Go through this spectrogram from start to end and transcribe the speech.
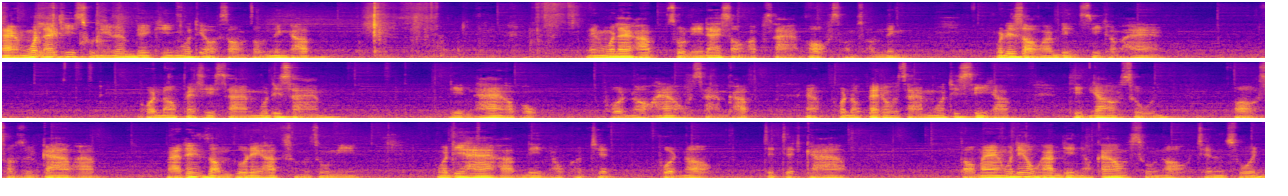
อ่งวดแรกที่ศูนย์นี้เริ่มเดินคิงวดที่ออกสองสองหนึ่งครับในงวดแรกครับศูนย์นี้ได้สองกับสามออกสองสองหนึ่งงวดที่สองครับดินสี่กับห้าผลออกแปดสี่สามงวดที่สามดินห้ากับหกผลออกห้าหกสามครับผลออกแปดหกสามงวดที่สี่ครับดินเก้ากับศูนย์ออกสองศูนย์เก้าครับมาที่สองตัวเลยครับสองศูนย์นี้งวดที่ห้าครับดินหกกับเจ็ดผลออกเจ็ดเจ็ดเก้าต่อมางวดที่หกครับดินหกเก้าศูนย์ออกเจ็ดศูนย์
